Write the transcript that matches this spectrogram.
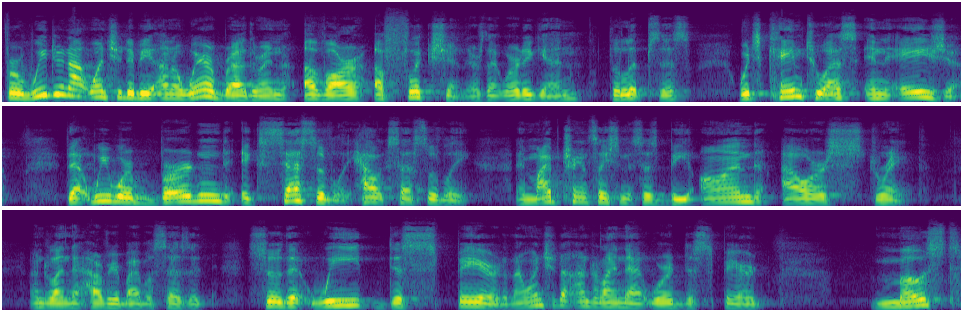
For we do not want you to be unaware, brethren, of our affliction. There's that word again, thlipsis, which came to us in Asia, that we were burdened excessively. How excessively? In my translation, it says, beyond our strength. Underline that however your Bible says it. So that we despaired. And I want you to underline that word despaired most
